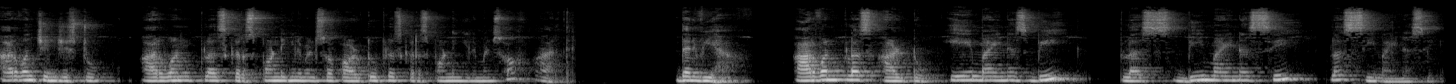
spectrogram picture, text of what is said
R1 changes to R1 plus corresponding elements of R2 plus corresponding elements of R3. Then we have R1 plus R2, A minus B plus B minus C plus C minus C.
